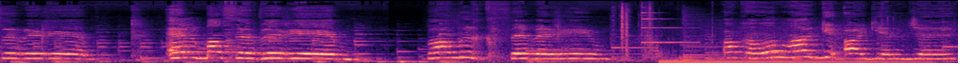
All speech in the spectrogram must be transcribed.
severim. Elma severim. Balık severim. Bakalım hangi ay gelecek?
